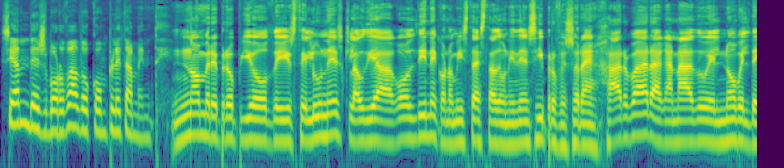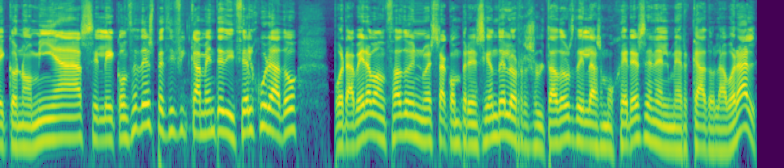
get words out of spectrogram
se han desbordado completamente. Nombre propio de este lunes, Claudia Goldin, economista estadounidense y profesora en Harvard, ha ganado el Nobel de Economía. Se le concede específicamente, dice el jurado, por haber avanzado en nuestra comprensión de los resultados de las mujeres en el mercado laboral.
